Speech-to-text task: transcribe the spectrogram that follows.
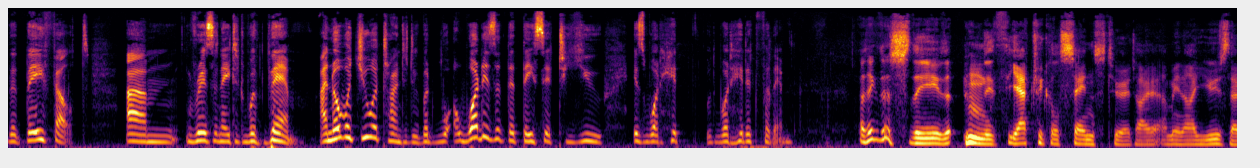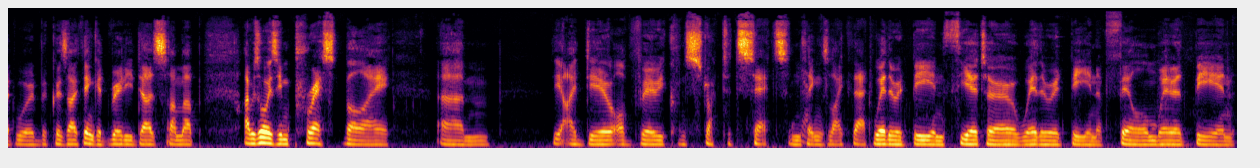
that they felt um, resonated with them? I know what you were trying to do, but wh- what is it that they said to you is what hit what hit it for them? I think this the, the, the theatrical sense to it. I, I mean, I use that word because I think it really does sum up. I was always impressed by um, the idea of very constructed sets and Yeah. things like that, whether it be in theatre, whether it be in a film, whether it be in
